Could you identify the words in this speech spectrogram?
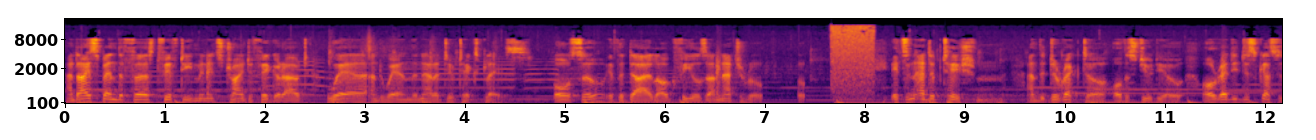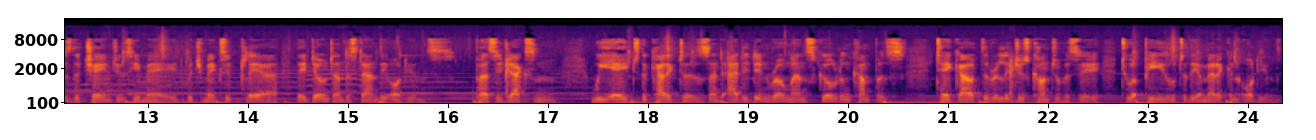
and I spend the first 15 minutes trying to figure out where and when the narrative takes place. Also, if the dialogue feels unnatural. It's an adaptation, and the director or the studio already discusses the changes he made, which makes it clear they don't understand the audience. Percy Jackson, we aged the characters and added in romance golden compass, take out the religious controversy to appeal to the American audience.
